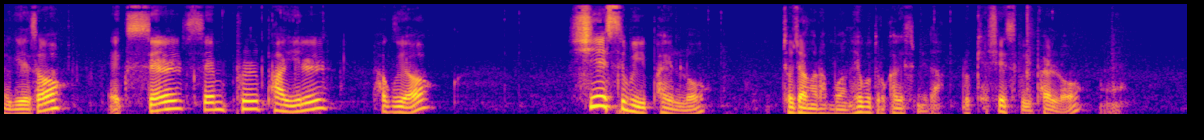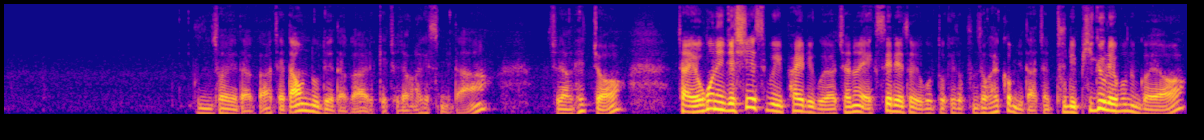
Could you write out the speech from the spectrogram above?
여기에서 엑셀 샘플 파일 하고요. CSV 파일로 저장을 한번 해보도록 하겠습니다. 이렇게 CSV 파일로 예. 문서에다가 제 다운로드에다가 이렇게 저장을 하겠습니다. 저장을 했죠. 자, 요거는 이제 CSV 파일이고요. 저는 엑셀에서 요것도 계속 분석할 겁니다. 자, 둘이 비교를 해보는 거예요.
